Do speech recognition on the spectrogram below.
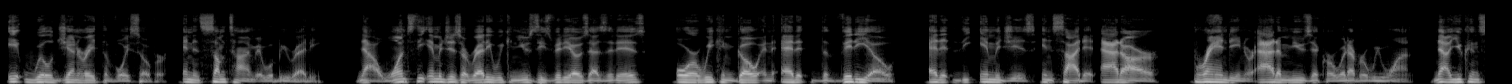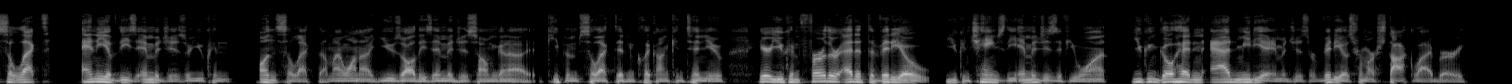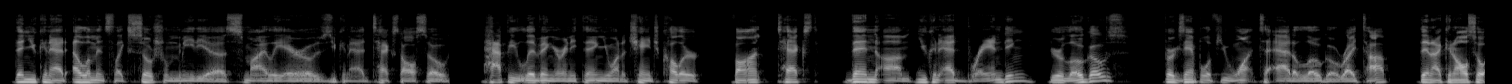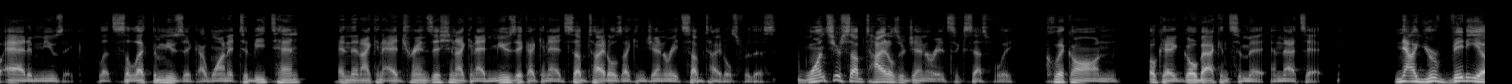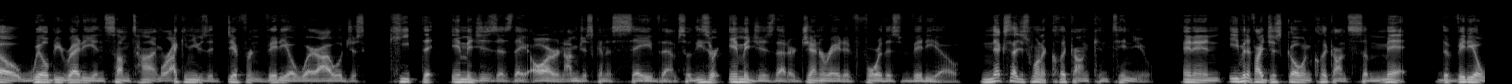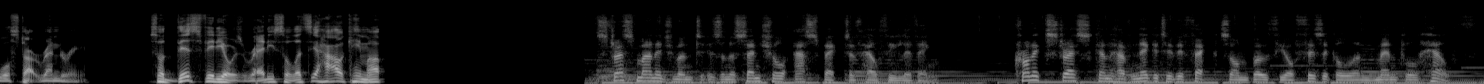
It will generate the voiceover and in some time it will be ready. Now, once the images are ready, we can use these videos as it is, or we can go and edit the video, edit the images inside it, add our branding or add a music or whatever we want. Now you can select any of these images or you can unselect them. I want to use all these images, so I'm going to keep them selected and click on continue. Here, you can further edit the video. You can change the images if you want. You can go ahead and add media images or videos from our stock library. Then you can add elements like social media, smiley arrows. You can add text also, happy living or anything. You want to change color, font, text. Then um, you can add branding, your logos. For example, if you want to add a logo right top, then I can also add a music. Let's select the music. I want it to be 10. And then I can add transition, I can add music, I can add subtitles, I can generate subtitles for this. Once your subtitles are generated successfully, click on, okay, go back and submit, and that's it. Now your video will be ready in some time, or I can use a different video where I will just keep the images as they are and I'm just going to save them. So these are images that are generated for this video. Next, I just want to click on continue. And then even if I just go and click on submit, the video will start rendering. So this video is ready. So let's see how it came up. Stress management is an essential aspect of healthy living. Chronic stress can have negative effects on both your physical and mental health.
